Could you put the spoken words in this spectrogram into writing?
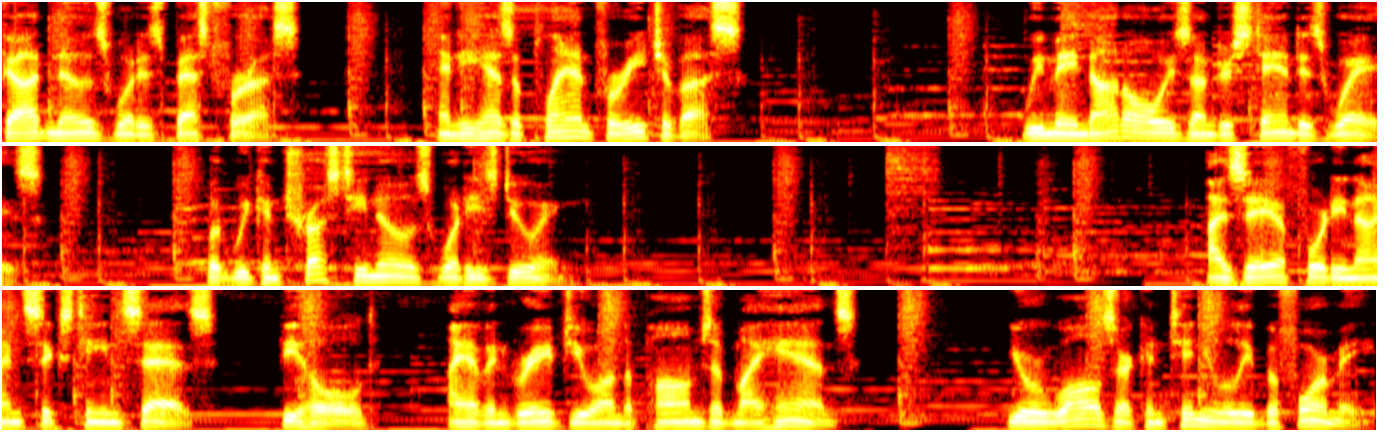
God knows what is best for us. And He has a plan for each of us. We may not always understand His ways. But we can trust He knows what He's doing. Isaiah 49:16 says, Behold, I have engraved you on the palms of my hands. Your walls are continually before me.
